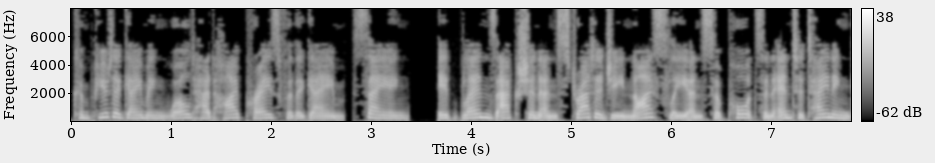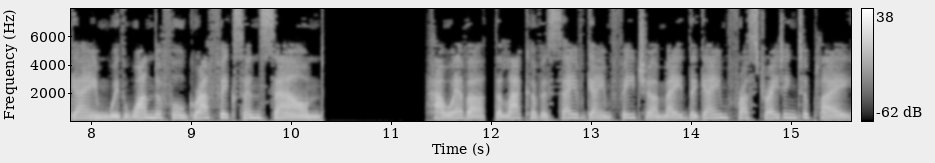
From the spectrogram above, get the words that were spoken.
Computer Gaming World had high praise for the game, saying, it blends action and strategy nicely and supports an entertaining game with wonderful graphics and sound. However, the lack of a save game feature made the game frustrating to play.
